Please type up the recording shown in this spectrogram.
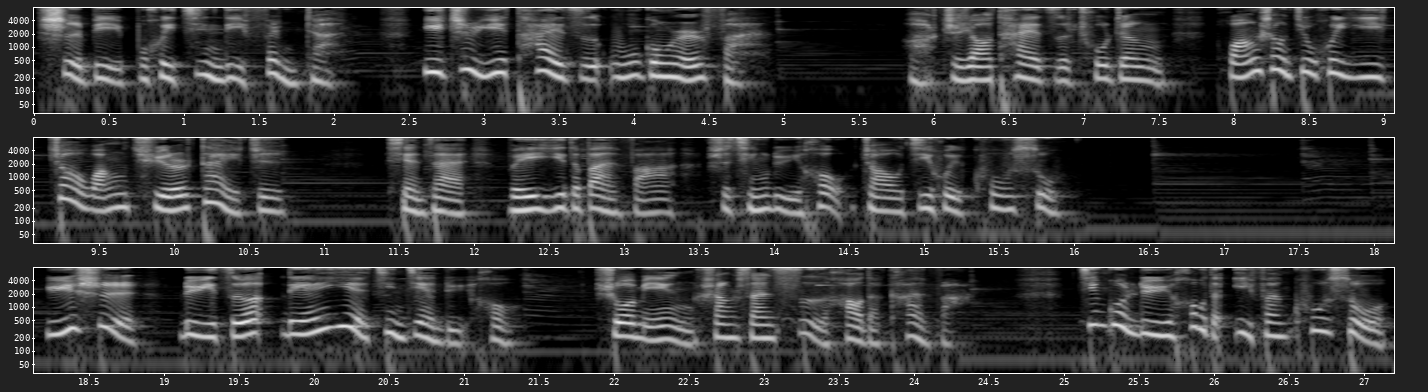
势必不会尽力奋战。”以至于太子无功而返，啊！只要太子出征，皇上就会以赵王取而代之。现在唯一的办法是请吕后找机会哭诉。于是吕泽连夜觐见吕后，说明商山四号的看法。经过吕后的一番哭诉，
